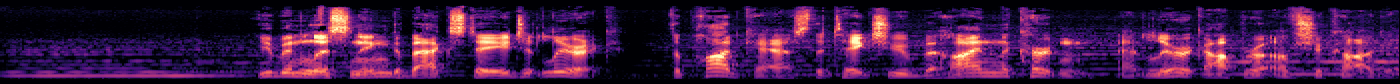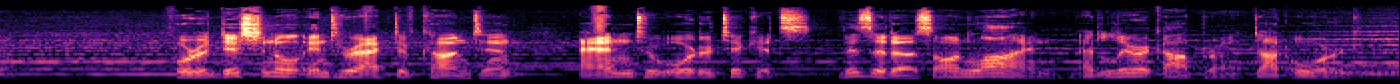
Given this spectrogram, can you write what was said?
You've been listening to Backstage at Lyric, the podcast that takes you behind the curtain at Lyric Opera of Chicago. For additional interactive content and to order tickets, visit us online at lyricopera.org.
